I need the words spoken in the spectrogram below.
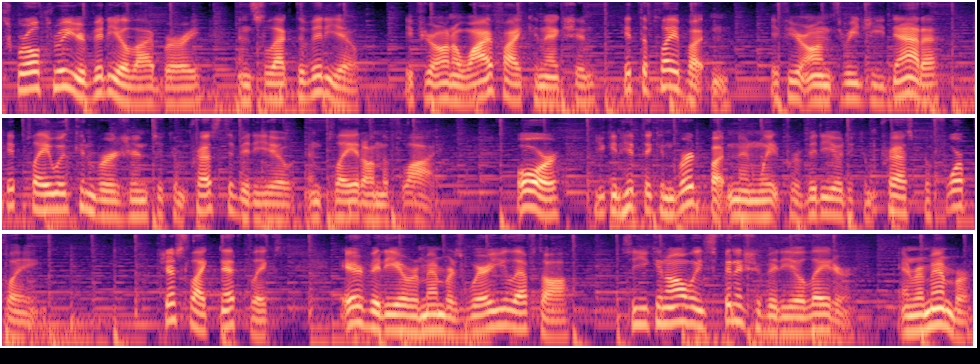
Scroll through your video library and select a video. If you're on a Wi-Fi connection, hit the play button. If you're on 3G data, hit play with conversion to compress the video and play it on the fly. Or you can hit the convert button and wait for video to compress before playing. Just like Netflix, Air Video remembers where you left off, so you can always finish a video later. And remember,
